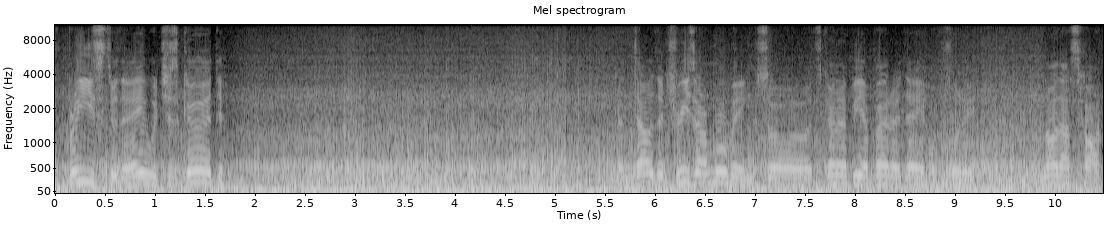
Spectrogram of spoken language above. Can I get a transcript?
Of breeze today, which is good. Can tell the trees are moving, so it's gonna be a better day, hopefully. Not as hot.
